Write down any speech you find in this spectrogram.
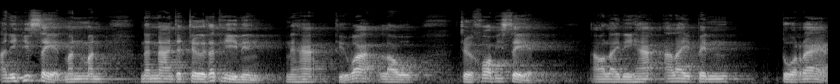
อันนี้พิเศษมันมันนานๆจะเจอสักทีหนึ่งนะฮะถือว่าเราเจอข้อพิเศษ เอาอะไรดีฮะอะไรเป็นตัวแรก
